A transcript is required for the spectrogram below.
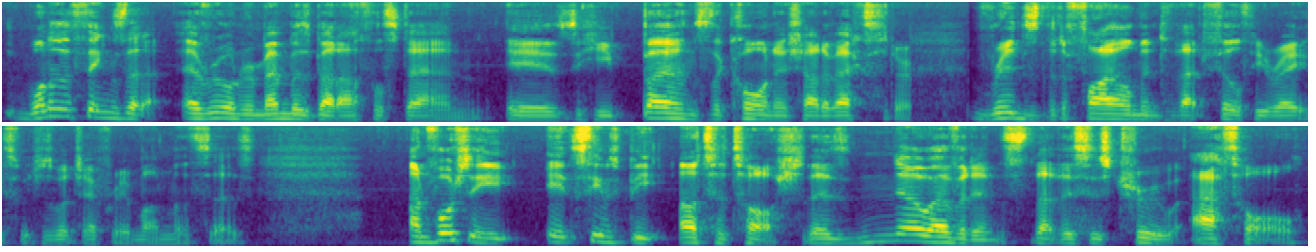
One of the things that everyone remembers about Athelstan is he burns the Cornish out of Exeter, rids the defilement of that filthy race, which is what Geoffrey of Monmouth says. Unfortunately, it seems to be utter tosh. There's no evidence that this is true at all.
